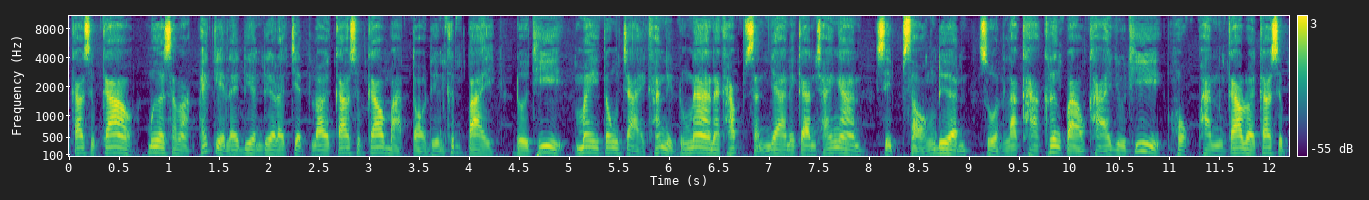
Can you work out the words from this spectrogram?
3,499 เมื่อสมัครแพ็กเกจรายเดือนเดือนละ 799 บาทต่อเดือนขึ้นไป โดยที่ไม่ต้องจ่ายค่าเน็ตล่วงหน้านะครับ สัญญาในการใช้งาน 12 เดือน ส่วนราคาเครื่องเปล่าขายอยู่ที่ 6,999 บ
